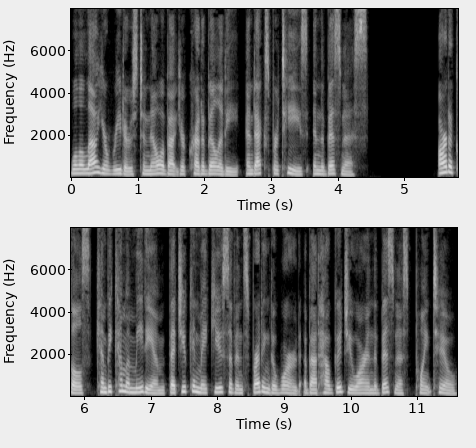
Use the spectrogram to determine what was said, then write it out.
will allow your readers to know about your credibility and expertise in the business. Articles can become a medium that you can make use of in spreading the word about how good you are in the business. Point 2.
